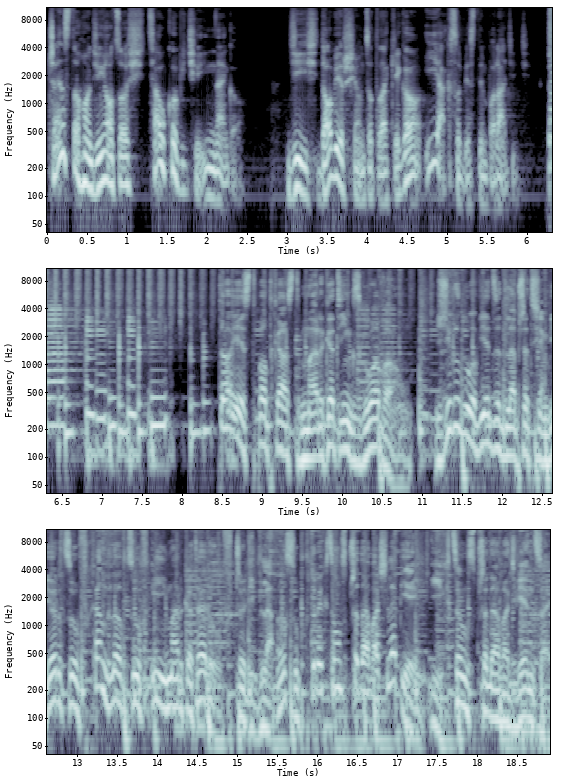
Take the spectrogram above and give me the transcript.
Często chodzi o coś całkowicie innego. Dziś dowiesz się, co to takiego i jak sobie z tym poradzić. To jest podcast Marketing z głową. Źródło wiedzy dla przedsiębiorców, handlowców i marketerów, czyli dla osób, które chcą sprzedawać lepiej i chcą sprzedawać więcej.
